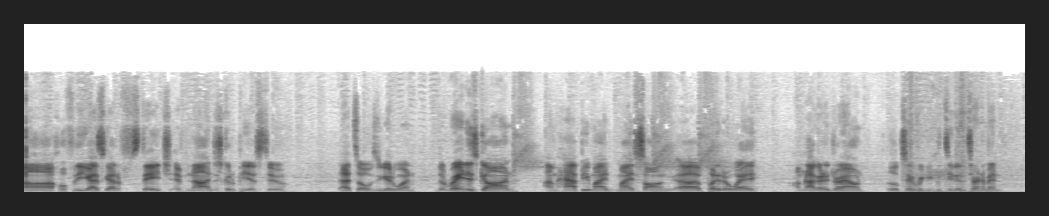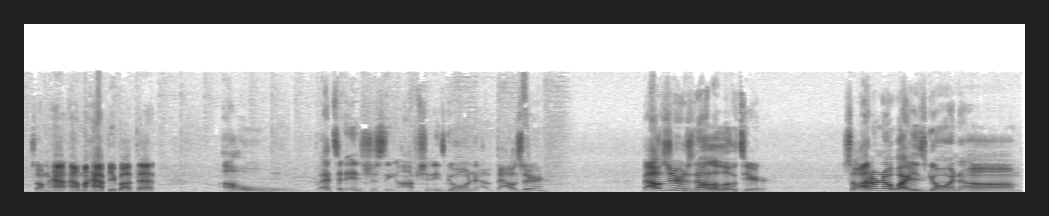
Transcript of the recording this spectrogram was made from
Uh, hopefully you guys got a stage. If not, just go to PS2. That's always a good one. The rain is gone. I'm happy my, my song uh, put it away. I'm not going to drown. It looks like we can continue the tournament. So I'm, ha I'm happy about that. Oh, that's an interesting option. He's going Bowser. Bowser is not a low tier. So I don't know why he's going, um...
